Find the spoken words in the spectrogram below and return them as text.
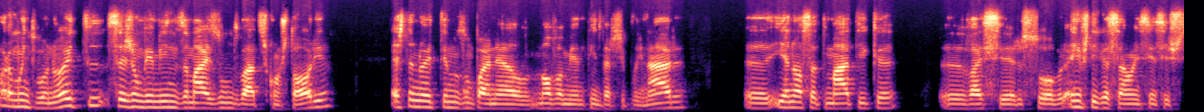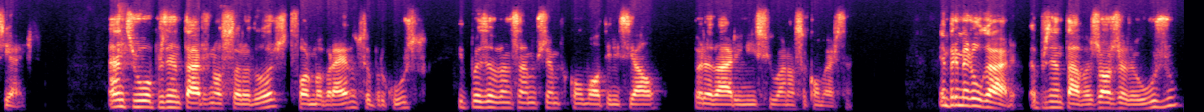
Ora, muito boa noite, sejam bem-vindos a mais um Debates com História. Esta noite temos um painel novamente interdisciplinar uh, e a nossa temática uh, vai ser sobre a investigação em ciências sociais. Antes vou apresentar os nossos oradores, de forma breve, o seu percurso, e depois avançamos sempre com o mote inicial para dar início à nossa conversa. Em primeiro lugar, apresentava Jorge Araújo,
